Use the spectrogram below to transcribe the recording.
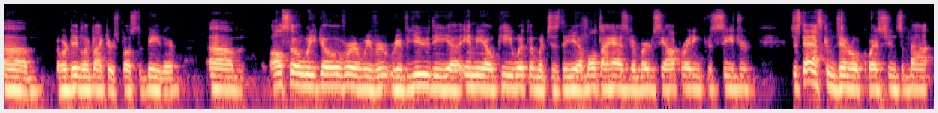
um, or didn't look like they were supposed to be there. Um, also, we go over and we re- review the uh, MEOP with them, which is the uh, multi-hazard emergency operating procedure. Just ask them general questions about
